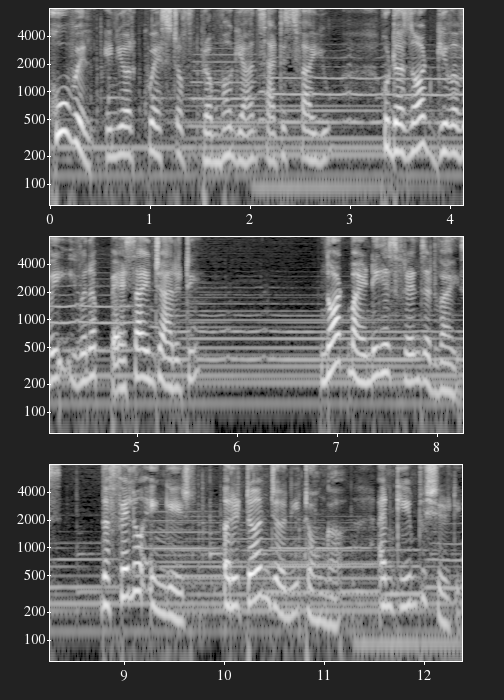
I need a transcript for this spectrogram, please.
Who will, in your quest of Brahma Gyan, satisfy you, who does not give away even a paisa in charity? Not minding his friend's advice, the fellow engaged a return journey Tonga and came to Shirdi.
